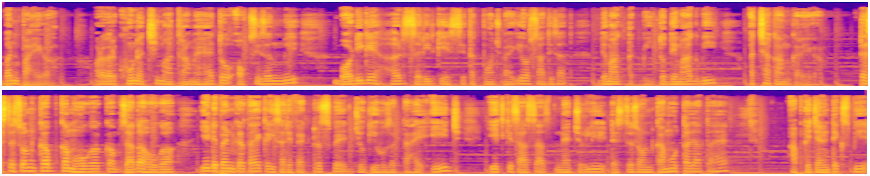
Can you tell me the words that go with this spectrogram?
बन पाएगा। और अगर खून अच्छी मात्रा में है तो ऑक्सीजन भी बॉडी के हर शरीर के हिस्से तक पहुँच पाएगी और साथ ही साथ दिमाग तक भी। तो दिमाग भी अच्छा काम करेगा। टेस्टेस्टोन कब कम होगा, कब ज़्यादा होगा, ये डिपेंड करता है कई सारे फैक्टर्स पे, जो कि हो सकता है एज एज के साथ साथ नेचुरली टेस्टेस्टोन कम होता जाता है। आपके जेनेटिक्स भी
